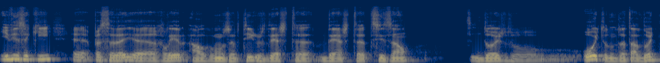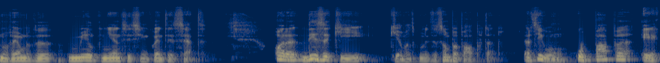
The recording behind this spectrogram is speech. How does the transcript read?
E diz aqui, eh, passarei a reler alguns artigos desta, desta decisão 2 do 8, datado de 8 de novembro de 1557. Ora, diz aqui, que é uma documentação papal, portanto, Artigo 1. O Papa é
